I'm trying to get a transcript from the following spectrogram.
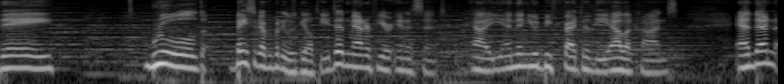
they ruled. Basically, everybody was guilty. It didn't matter if you're innocent, uh, and then you'd be fed to the Allicons. And then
